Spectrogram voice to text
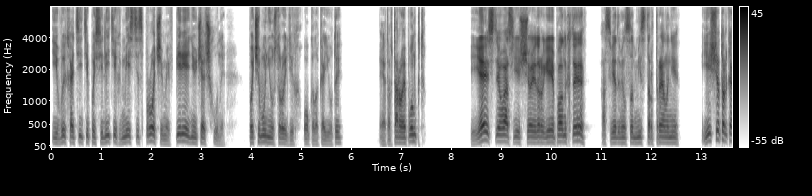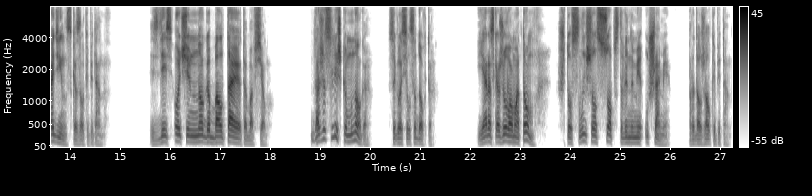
и вы хотите поселить их вместе с прочими в переднюю часть шхуны. Почему не устроить их около каюты? Это второй пункт. «Есть у вас еще и другие пункты?» — осведомился мистер Треллани. «Еще только один», — сказал капитан. «Здесь очень много болтают обо всем». «Даже слишком много», — согласился доктор. «Я расскажу вам о том, что слышал собственными ушами», — продолжал капитан.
